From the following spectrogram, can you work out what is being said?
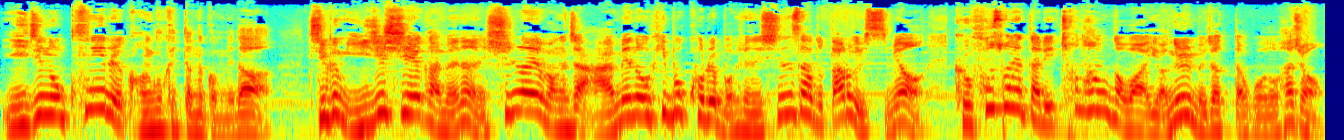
이즈시 쿠니를 건국했다는 겁니다. 지금 이지시에 가면은 신라의 왕자 아메노 히보코를 모시는 신사도 따로 있으며 그 후손의 딸이 천황가와 연을 맺었다고도 하죠.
